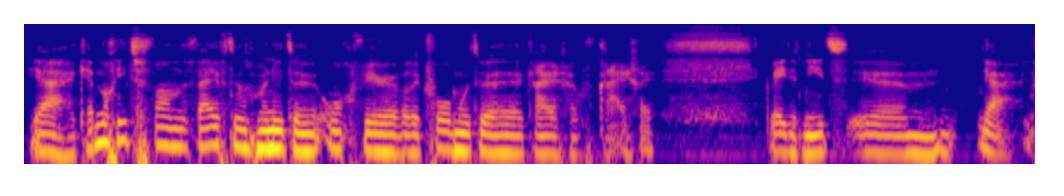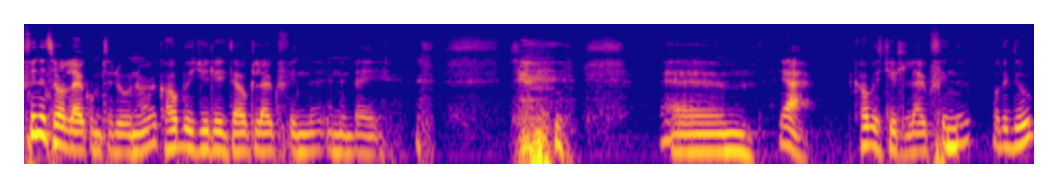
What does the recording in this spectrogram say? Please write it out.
ja, ik heb nog iets van 25 minuten ongeveer wat ik vol moet krijgen of krijgen. Ik weet het niet. Um, ja, ik vind het heel leuk om te doen hoor. Ik hoop dat jullie het ook leuk vinden. En een ja, ik hoop dat jullie het leuk vinden wat ik doe.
